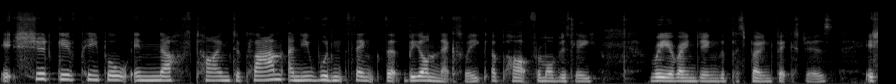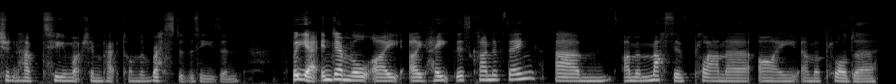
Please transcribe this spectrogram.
it should give people enough time to plan. And you wouldn't think that beyond next week, apart from obviously rearranging the postponed fixtures, it shouldn't have too much impact on the rest of the season. But yeah, in general, I, I hate this kind of thing. Um, I'm a massive planner, I am a plodder,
